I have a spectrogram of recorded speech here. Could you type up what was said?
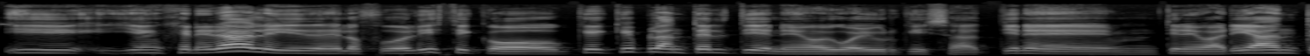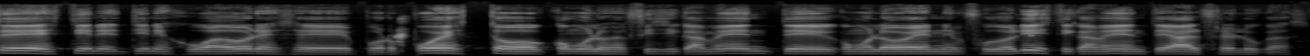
Y, en general y de lo futbolístico, ¿qué, plantel tiene hoy Guayurquiza? ¿Tiene, ¿Tiene variantes? ¿Tiene, tiene jugadores eh, por puesto? ¿Cómo los ve físicamente? ¿Cómo lo ven futbolísticamente, Alfred Lucas?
